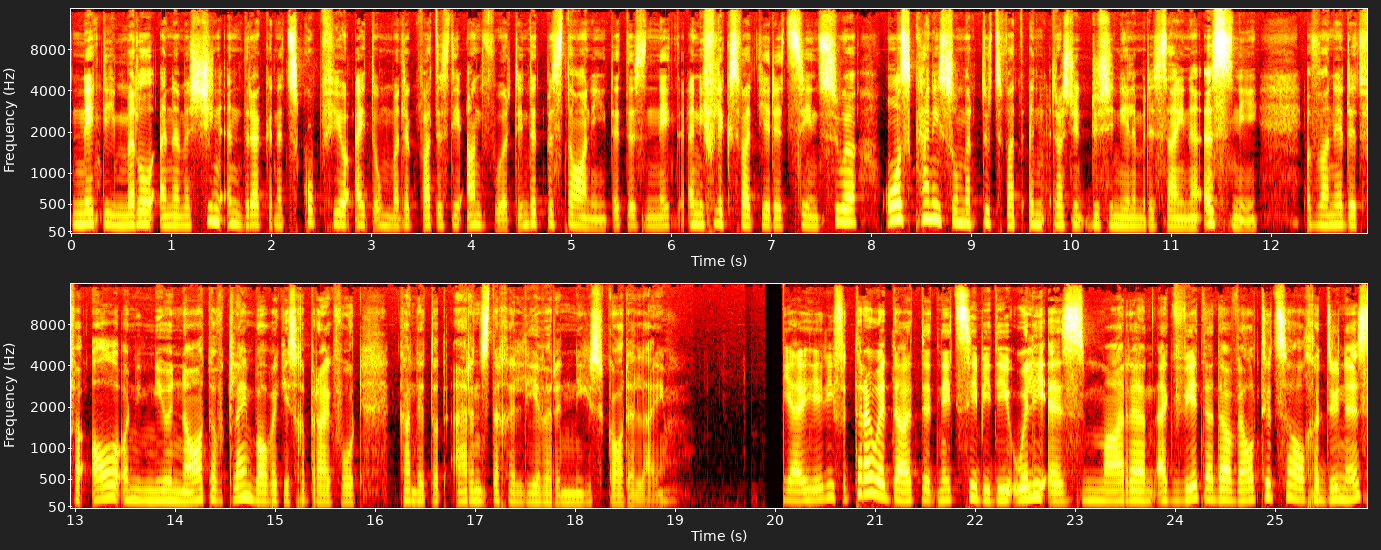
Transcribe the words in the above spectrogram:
net die middel in 'n masjien indruk en dit skop vir jou uit onmiddellik wat is die antwoord en dit bestaan nie. Dit is net in die flieks wat jy dit sien. So ons kan nie sommer toets wat in tradisionele medisyne is nie. Wanneer dit veral aan die neonate of klein babatjies gebruik word, kan dit tot ernstige lewer en nierskade lei. Ja, hierdie vertroue dat dit net CBD olie is, maar um, ek weet dat daar wel toetse al gedoen is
